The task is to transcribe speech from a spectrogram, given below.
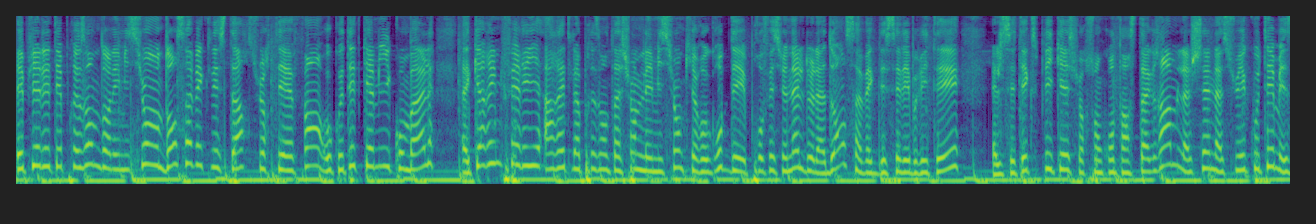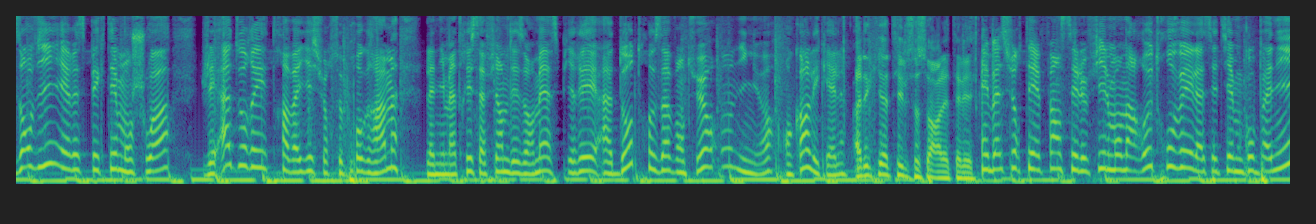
Et puis elle était présente dans l'émission Danse avec les stars sur TF1 aux côtés de Camille Combal. Karine Ferry arrête la présentation de l'émission qui regroupe des professionnels de la danse avec des célébrités. Elle s'est expliquée sur son compte Instagram. La chaîne a su écouter mes envies et respecter mon choix. J'ai adoré travailler sur ce programme. L'animatrice affirme désormais aspirer à d'autres aventures. On ignore encore lesquelles. Allez, qu'y a-t-il ce soir à la télé? Et bah sur TF1, c'est le film On a retrouvé la septième compagnie.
